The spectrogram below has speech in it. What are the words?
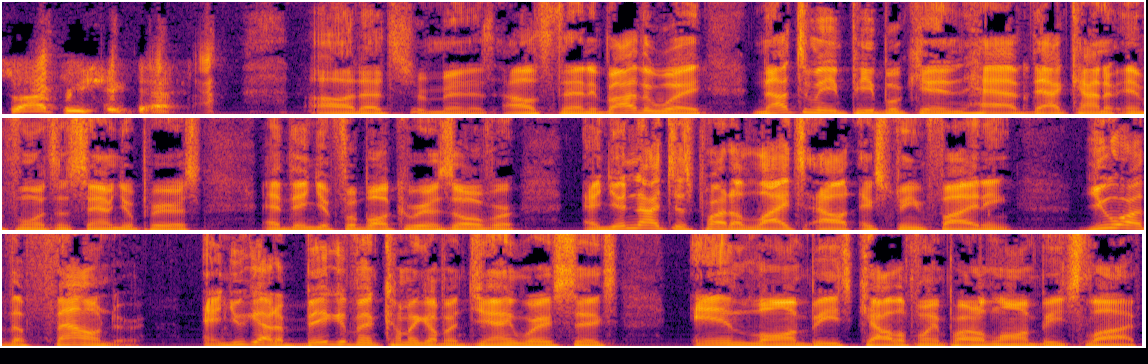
so I appreciate that. Oh, that's tremendous. Outstanding. By the way, not too many people can have that kind of influence on Samuel Pierce, and then your football career is over, and you're not just part of Lights Out Extreme Fighting. You are the founder, and you got a big event coming up on January 6th in Long Beach, California, part of Long Beach Live.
